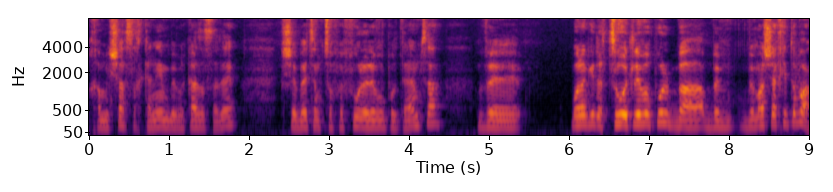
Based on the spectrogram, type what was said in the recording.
חמישה שחקנים במרכז השדה, שבעצם צופפו לליברפול את האמצע, ובוא נגיד עצרו את ליברפול במה שהכי טובה.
